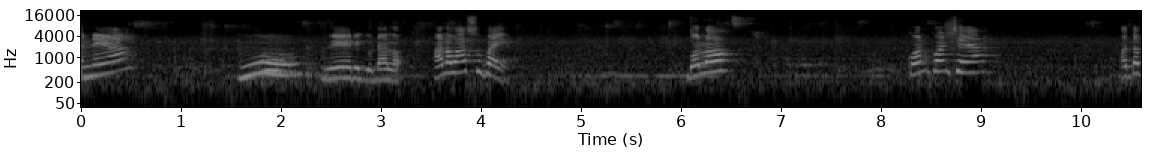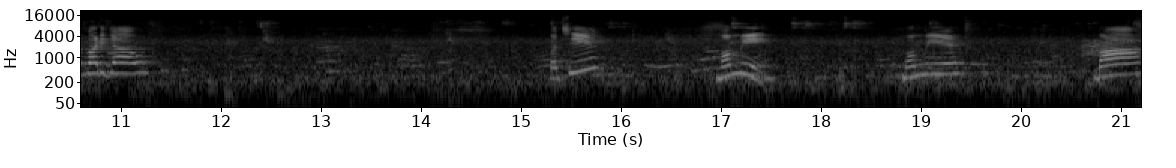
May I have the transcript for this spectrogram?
અને હું very good hello. Hello Vasubhai. બોલો. કોણ કોણ છે? અદબ પડી જાઓ. પછી? મમ્મી. મમ્મી બા,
